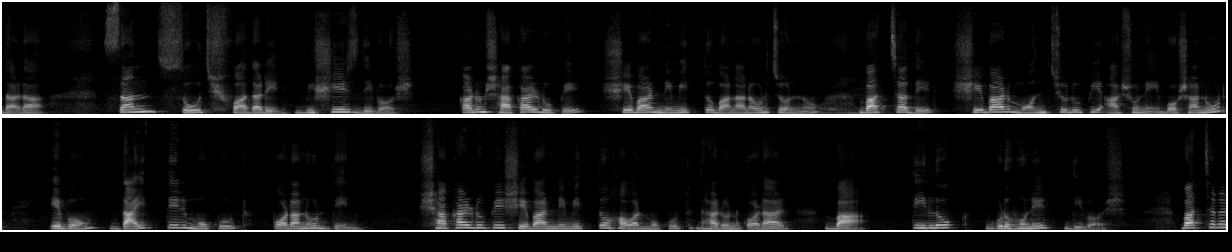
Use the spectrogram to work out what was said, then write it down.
দ্বারা সান সোচ ফাদারের বিশেষ দিবস। কারণ সাকার রূপে সেবার নিমিত্ত বানানোর জন্য বাচ্চাদের সেবার মঞ্চরূপী আসনে বসানোর এবং দায়িত্বের মুকুট পরানোর দিন। সাকার রূপে সেবার নিমিত্ত হওয়ার মুকুট ধারণ করার বা তিলক গ্রহণের দিবস। বাচ্চারা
